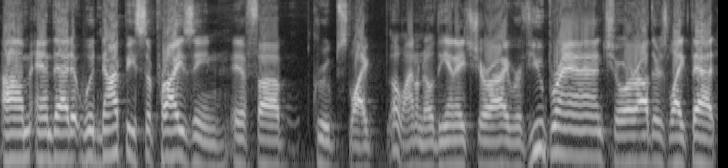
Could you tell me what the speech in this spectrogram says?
um, and that it would not be surprising if uh, groups like, oh, I don't know, the NHGRI Review Branch or others like that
